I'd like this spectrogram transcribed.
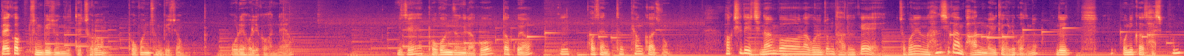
백업 준비 중일 때처럼 복원 준비 중. 오래 걸릴 것 같네요. 이제 복원 중이라고 떴고요. 1% 평가 중. 확실히 지난번하고는 좀 다르게 저번에는 1시간 반막 이렇게 걸렸거든요. 근데 보니까 40분?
